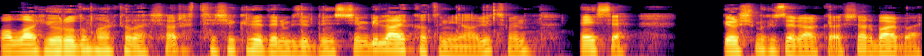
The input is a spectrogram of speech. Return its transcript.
Vallahi yoruldum arkadaşlar. Teşekkür ederim izlediğiniz için. Bir like atın ya lütfen. Neyse. Görüşmek üzere arkadaşlar. Bay bay.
